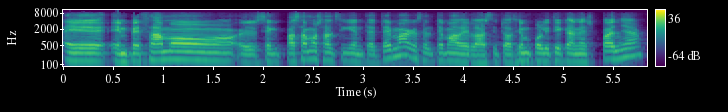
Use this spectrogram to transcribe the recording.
Eh, empezamos, eh, pasamos al siguiente tema, que es el tema de la situación política en España.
